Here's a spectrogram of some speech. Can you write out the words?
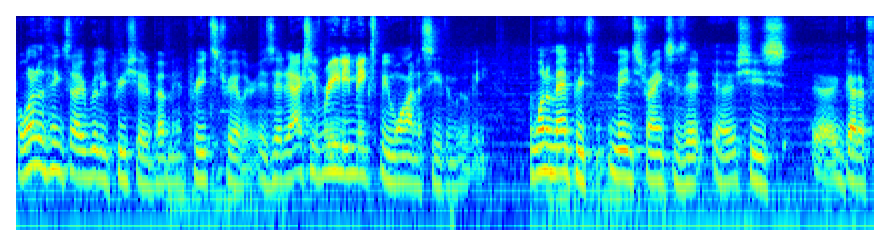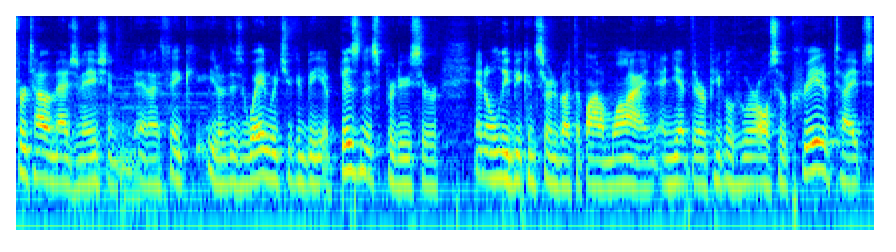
But one of the things that I really appreciate about Manpreet's trailer is that it actually really makes me want to see the movie. One of Manpreet's main strengths is that uh, she's uh, got a fertile imagination, and I think you know there's a way in which you can be a business producer and only be concerned about the bottom line, and yet there are people who are also creative types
